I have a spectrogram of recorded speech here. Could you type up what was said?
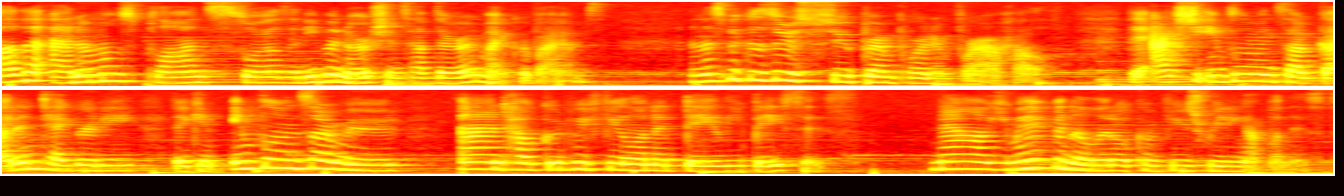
Other animals, plants, soils, and even oceans have their own microbiomes. And that's because they're super important for our health. They actually influence our gut integrity, they can influence our mood, and how good we feel on a daily basis. Now, you may have been a little confused reading up on this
